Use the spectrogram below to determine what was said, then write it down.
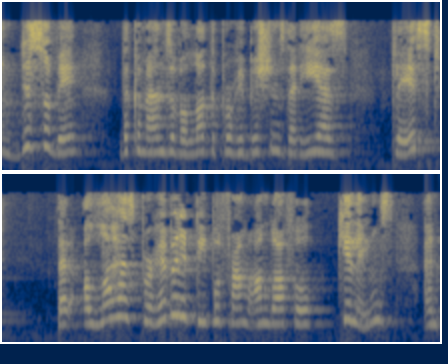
and disobey the commands of Allah, the prohibitions that He has placed, that Allah has prohibited people from unlawful killings, and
